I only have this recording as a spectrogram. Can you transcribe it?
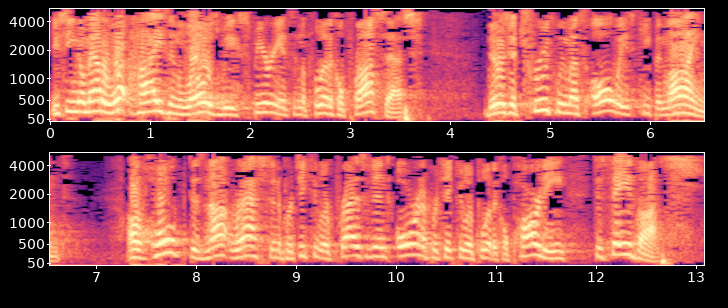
You see, no matter what highs and lows we experience in the political process, there is a truth we must always keep in mind. Our hope does not rest in a particular president or in a particular political party to save us.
